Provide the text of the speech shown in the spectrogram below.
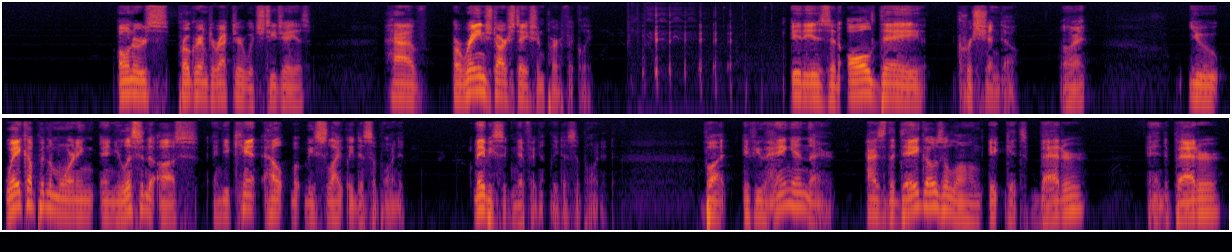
owners, program director, which TJ is, have arranged our station perfectly. it is an all day crescendo. All right. You wake up in the morning and you listen to us, and you can't help but be slightly disappointed, maybe significantly disappointed. But if you hang in there, as the day goes along, it gets better and better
